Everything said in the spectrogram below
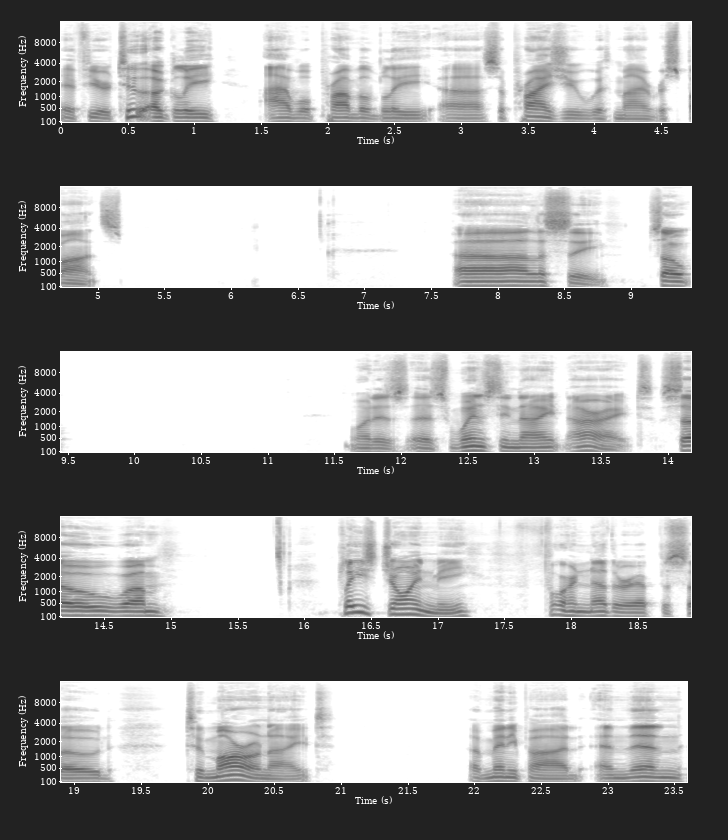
if you're too ugly, I will probably uh, surprise you with my response. Uh, let's see. So, what is it's Wednesday night? All right. So, um, please join me for another episode tomorrow night of Minipod, and then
